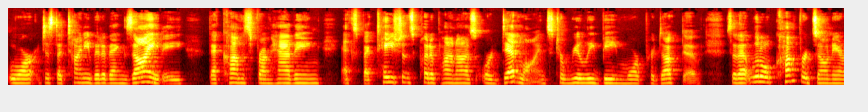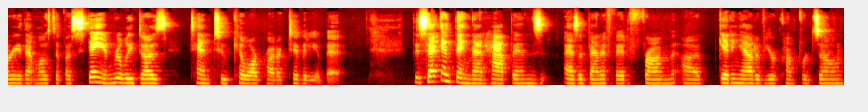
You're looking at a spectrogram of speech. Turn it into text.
or just a tiny bit of anxiety that comes from having expectations put upon us or deadlines to really be more productive. So, that little comfort zone area that most of us stay in really does tend to kill our productivity a bit. The second thing that happens as a benefit from uh, getting out of your comfort zone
